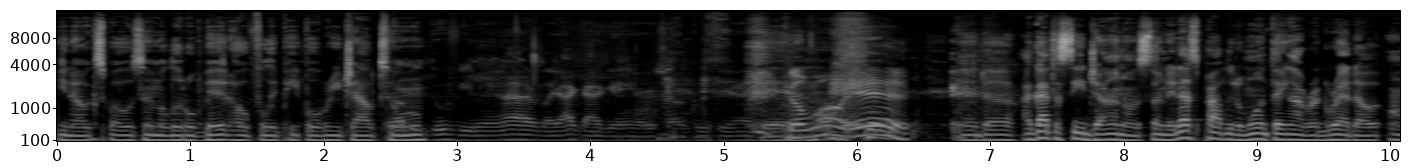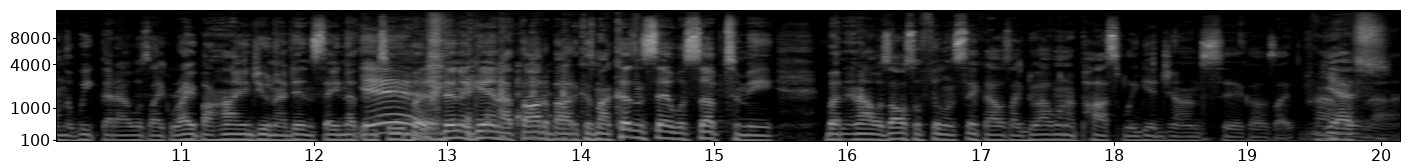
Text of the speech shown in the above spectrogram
you know, expose him a little bit. Hopefully, people reach out to him. goofy, man. I was like, I gotta get in here with y'all goofy. Yeah. Come on, yeah. And uh, I got to see John on Sunday. That's probably the one thing I regret uh, on the week that I was like right behind you and I didn't say nothing to you. But then again, I thought about it because my cousin said what's up to me, but and I was also feeling sick. I was like, do I want to possibly get John sick? I was like, probably Yes. not.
